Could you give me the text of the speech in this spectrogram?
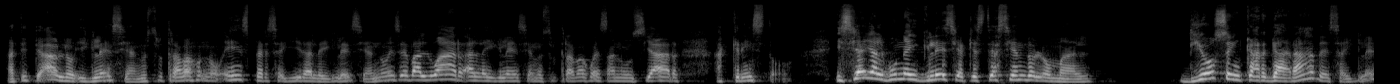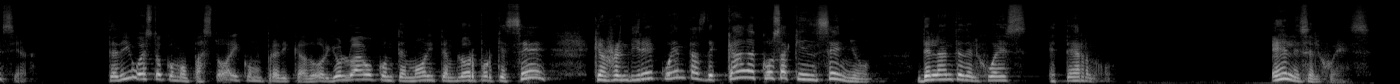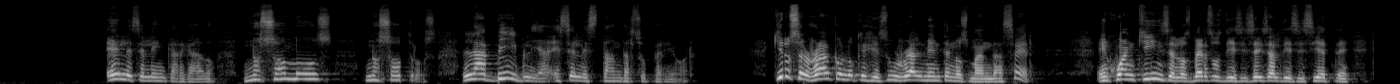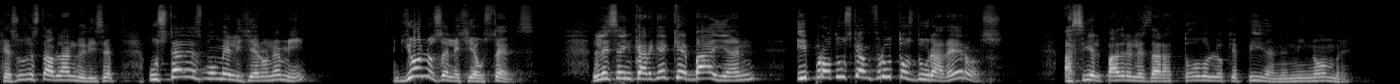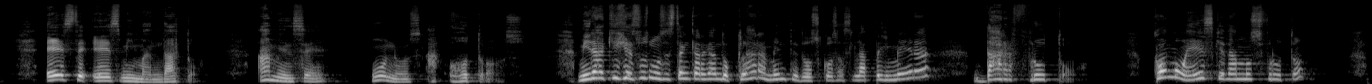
A ti te hablo, iglesia. Nuestro trabajo no es perseguir a la iglesia, no es evaluar a la iglesia. Nuestro trabajo es anunciar a Cristo. Y si hay alguna iglesia que esté haciéndolo mal, Dios se encargará de esa iglesia. Te digo esto como pastor y como predicador. Yo lo hago con temor y temblor porque sé que rendiré cuentas de cada cosa que enseño delante del juez eterno. Él es el juez. Él es el encargado. No somos nosotros. La Biblia es el estándar superior. Quiero cerrar con lo que Jesús realmente nos manda hacer. En Juan 15, los versos 16 al 17, Jesús está hablando y dice, ustedes no me eligieron a mí, yo los elegí a ustedes. Les encargué que vayan y produzcan frutos duraderos. Así el Padre les dará todo lo que pidan en mi nombre. Este es mi mandato. Ámense unos a otros. Mira, aquí Jesús nos está encargando claramente dos cosas. La primera, dar fruto. ¿Cómo es que damos fruto?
